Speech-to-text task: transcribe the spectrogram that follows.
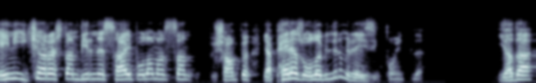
en iyi iki araçtan birine sahip olamazsan şampiyon ya Perez olabilir mi Racing Point'le? Ya da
